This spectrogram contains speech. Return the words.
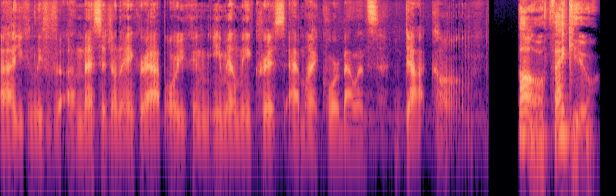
Uh, you can leave a message on the Anchor app, or you can email me, Chris at mycorebalance.com. Oh, thank you.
